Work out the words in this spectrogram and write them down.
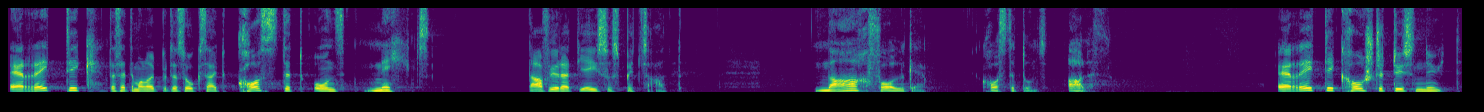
Errettung, das hat mal jemand so gesagt, kostet uns nichts. Dafür hat Jesus bezahlt. Nachfolge kostet uns alles. Errettung kostet uns nichts.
